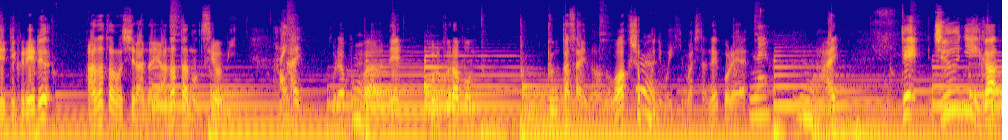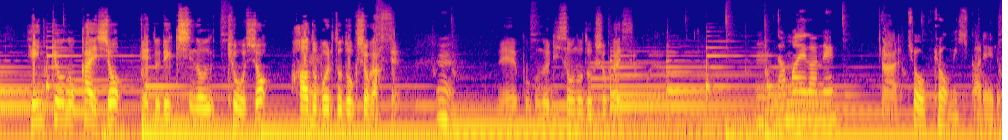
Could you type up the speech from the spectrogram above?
えてくれる、あなたの知らないあなたの強み。はい。はい。これは僕はね、コルクラボ文化祭のあのワークショップにも行きましたね、これ。ね。うん。はい。で、12位が辺境の解書、えっ、と、歴史の教書、ハードボイルド読書合戦。うん。ね、僕の理想の読書会ですよ、これうん。名前がね、は。は超興味惹かれる。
